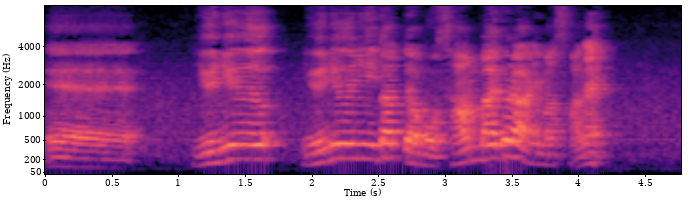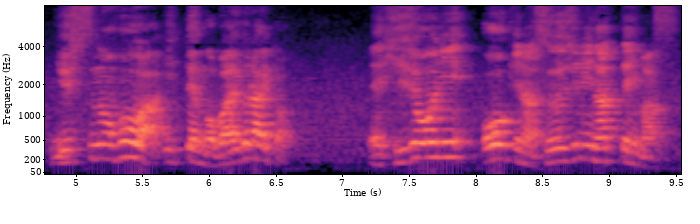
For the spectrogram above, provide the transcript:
えー、輸入輸入に至ってはもう3倍ぐらいありますかね。輸出の方は1.5倍ぐらいと、えー、非常に大きな数字になっています。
